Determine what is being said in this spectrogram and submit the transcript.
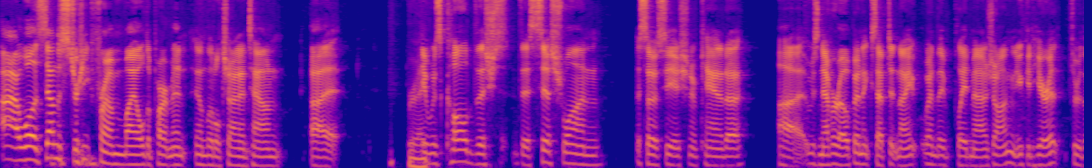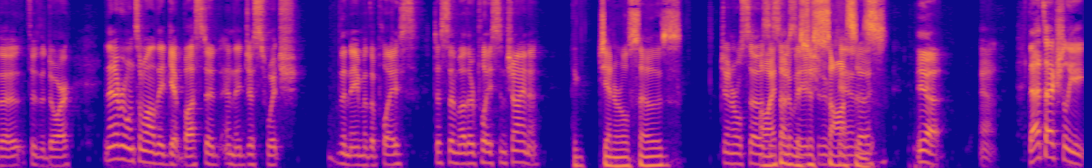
Uh, well, it's down the street from my old apartment in Little Chinatown. Uh, Right. It was called the Sh- the Sichuan Association of Canada. Uh, it was never open except at night when they played mahjong. You could hear it through the through the door, and then every once in a while they'd get busted and they'd just switch the name of the place to some other place in China. like General Tso's. General Tso's. Oh, I thought it was just Canada. sauces. Yeah, yeah, that's actually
